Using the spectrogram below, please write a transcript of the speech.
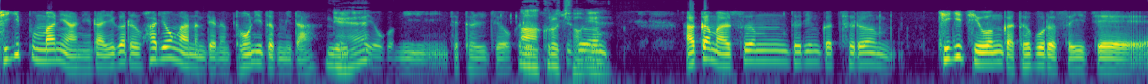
기기뿐만이 아니라 이거를 활용하는 데는 돈이 듭니다. 예. 데이터 요금이 이제 들죠. 아, 그렇죠. 지금 예. 아까 말씀드린 것처럼 기기 지원과 더불어서 이제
